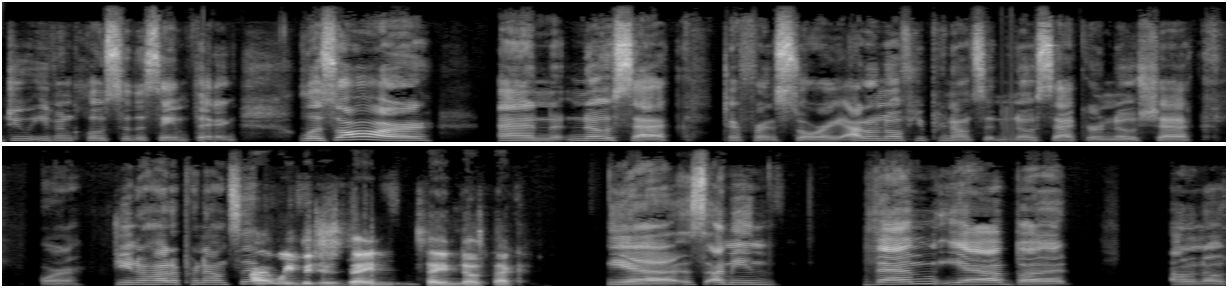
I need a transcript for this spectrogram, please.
do even close to the same thing. Lazar and Nosek, different story. I don't know if you pronounce it Nosek or Noshek, or do you know how to pronounce it? I, we would just say say Nosek. Yeah, I mean them, yeah, but I don't know.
